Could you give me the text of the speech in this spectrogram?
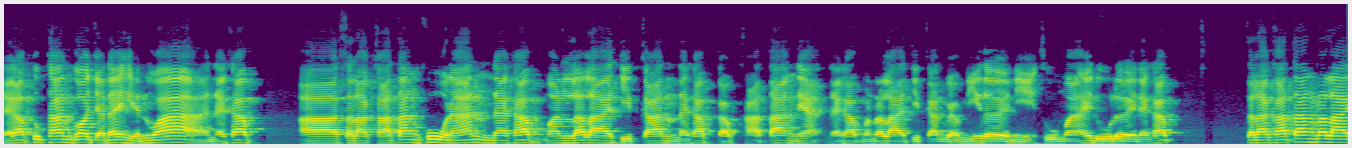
นะครับ ทุกท่านก็จะได้เห็นว่านะครับ สลักขาตั้งคู่นั้นนะครับ มันละลายติดกันนะครับ กับขาตั้งเนี่ยนะครับ มันละลายติดกันแบบนี้เลยนี่ซูมมาให้ดูเลยนะครับ สลักขาตั้งละลาย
